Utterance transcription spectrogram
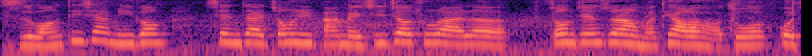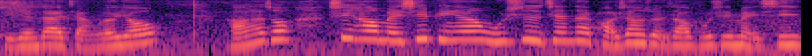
死亡地下迷宫》，现在终于把美西救出来了。中间虽然我们跳了好多，过几天再讲了哟。好，他说幸好美西平安无事。健太跑向水槽扶起美西，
